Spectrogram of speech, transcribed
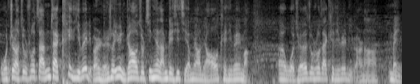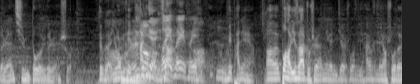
我知道，就是说咱们在 KTV 里边的人设，因为你知道，就是今天咱们这期节目要聊 KTV 嘛，呃，我觉得就是说在 KTV 里边呢，每个人其实你都有一个人设，对不对？哦一会儿我们可以盘点一下可以下，可以可以啊，嗯我们可以盘点一下。呃，不好意思啊，主持人，那个你接着说，你还有什么要说的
